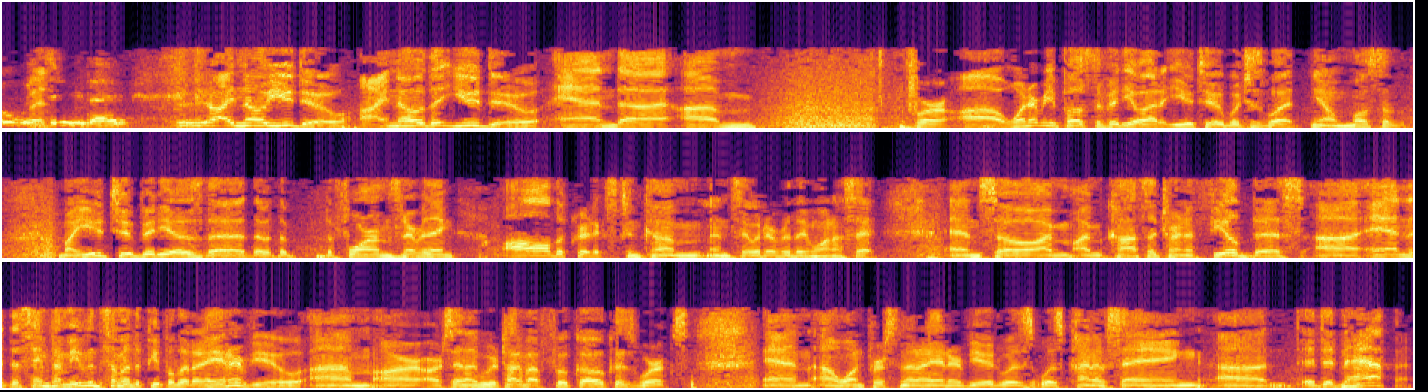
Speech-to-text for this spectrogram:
well, we but, do, though. I know you do. I know that you do, and. Uh, um, for uh, whenever you post a video out at YouTube, which is what you know most of my YouTube videos, the, the the, the forums and everything, all the critics can come and say whatever they want to say, and so I'm I'm constantly trying to field this, uh, and at the same time, even some of the people that I interview um, are are saying like we were talking about Fukuoka's works, and uh, one person that I interviewed was was kind of saying uh, it didn't happen,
